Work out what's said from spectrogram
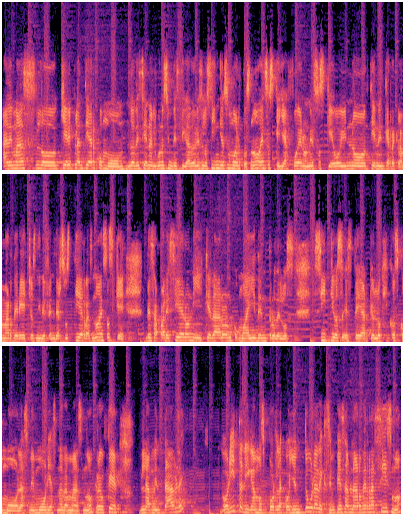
además lo quiere plantear como lo decían algunos investigadores, los indios muertos, ¿no? Esos que ya fueron, esos que hoy no tienen que reclamar derechos ni defender sus tierras, ¿no? Esos que desaparecieron y como ahí dentro de los sitios este, arqueológicos como las memorias nada más, ¿no? Creo que lamentable ahorita, digamos, por la coyuntura de que se empieza a hablar de racismo,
